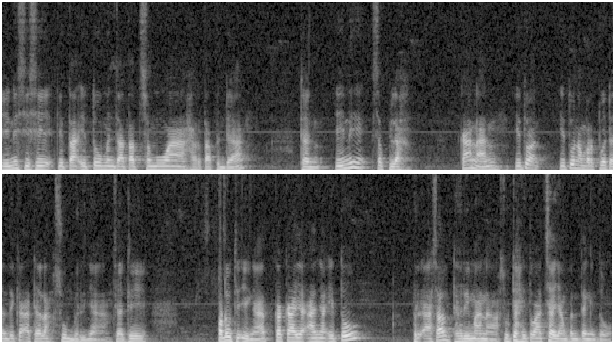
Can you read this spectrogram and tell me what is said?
ini sisi kita itu mencatat semua harta benda dan ini sebelah kanan itu itu nomor 2 dan 3 adalah sumbernya. Jadi perlu diingat kekayaannya itu berasal dari mana? Sudah itu aja yang penting itu.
